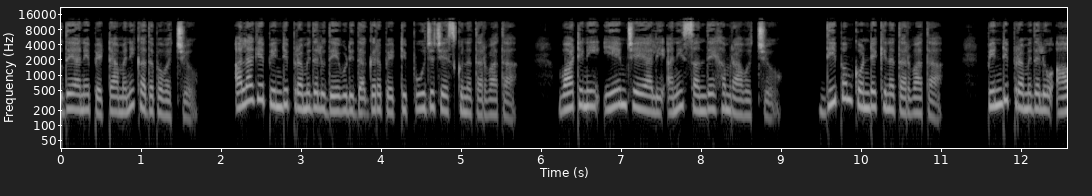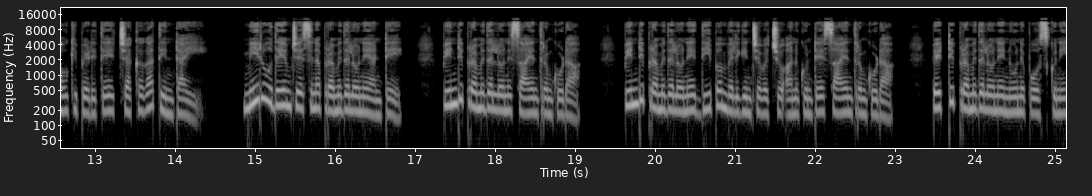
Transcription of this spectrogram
ఉదయానే పెట్టామని కదపవచ్చు. అలాగే పిండి ప్రమిదలు దేవుడి దగ్గర పెట్టి పూజ చేసుకున్న తర్వాత వాటిని ఏం చేయాలి అని సందేహం రావచ్చు. దీపం కొండెక్కిన తర్వాత పిండి ప్రమిదలు ఆవుకి పెడితే చక్కగా తింటాయి. మీరు ఉదయం చేసిన ప్రమిదలోనే అంటే పిండి ప్రమిదల్లోని సాయంత్రం కూడా పిండి ప్రమిదలోనే దీపం వెలిగించవచ్చు అనుకుంటే సాయంత్రం కూడా పెట్టి ప్రమిదలోనే నూనె పోసుకుని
